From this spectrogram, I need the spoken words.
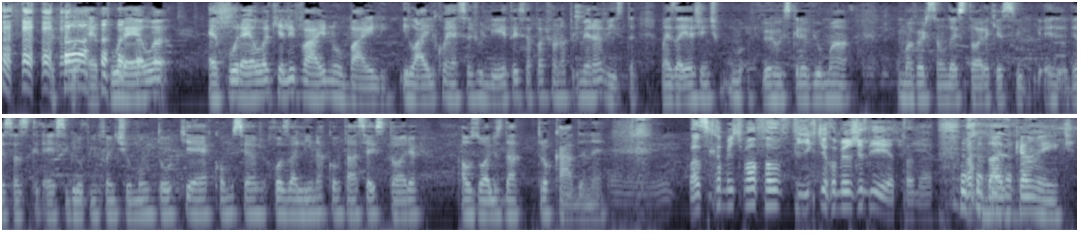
é, por, é por ela é por ela que ele vai no baile. E lá ele conhece a Julieta e se apaixona à primeira vista. Mas aí a gente. Eu escrevi uma, uma versão da história que esse, essas, esse grupo infantil montou, que é como se a Rosalina contasse a história aos olhos da trocada, né? Basicamente uma fanfic de Romeu e Julieta, né? Basicamente.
